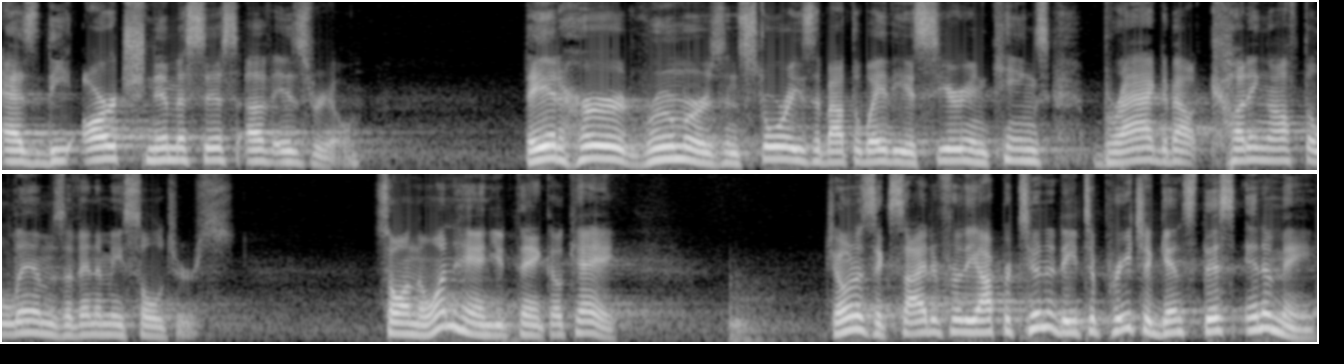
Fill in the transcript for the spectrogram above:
as the arch nemesis of Israel. They had heard rumors and stories about the way the Assyrian kings bragged about cutting off the limbs of enemy soldiers. So, on the one hand, you'd think, okay, Jonah's excited for the opportunity to preach against this enemy.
